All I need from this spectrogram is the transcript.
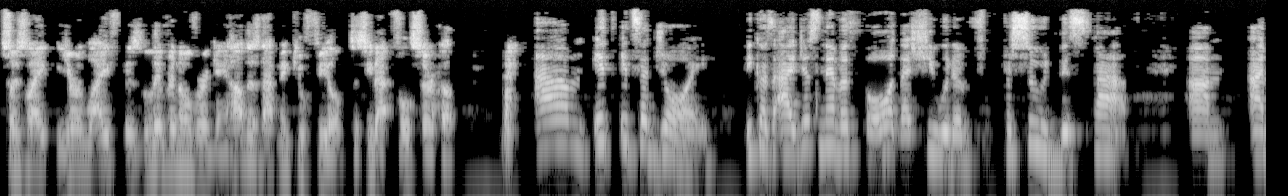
So it's like your life is living over again. How does that make you feel to see that full circle? Um, it, it's a joy because I just never thought that she would have pursued this path. Um, I,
